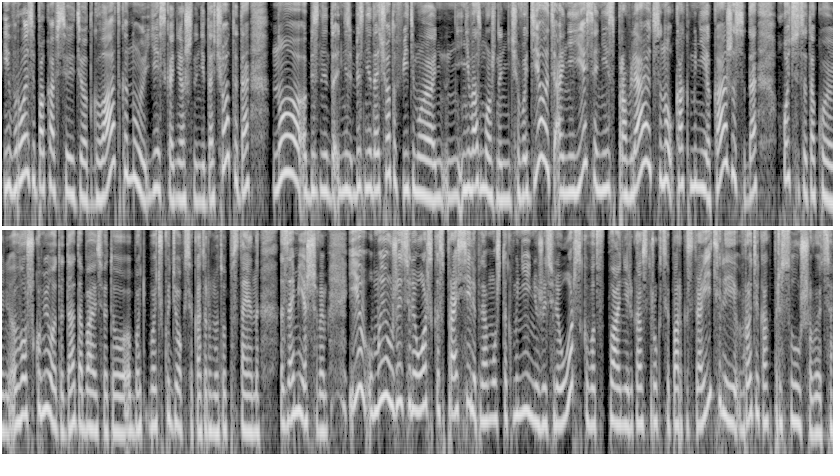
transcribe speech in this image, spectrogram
И вроде пока все идет гладко, ну, есть, конечно, недочеты, да, но без, недо, без недочетов, видимо, невозможно ничего делать. Они есть, они исправляются. Ну, как мне кажется, да, хочется такой ложку меда, да, добавить в эту бочку дегтя, которую мы тут постоянно замешиваем. И мы у жителей Орска спросили, потому что, к мнению жителей Орска, вот в плане реконструкции парка строителей вроде как прислушиваются.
